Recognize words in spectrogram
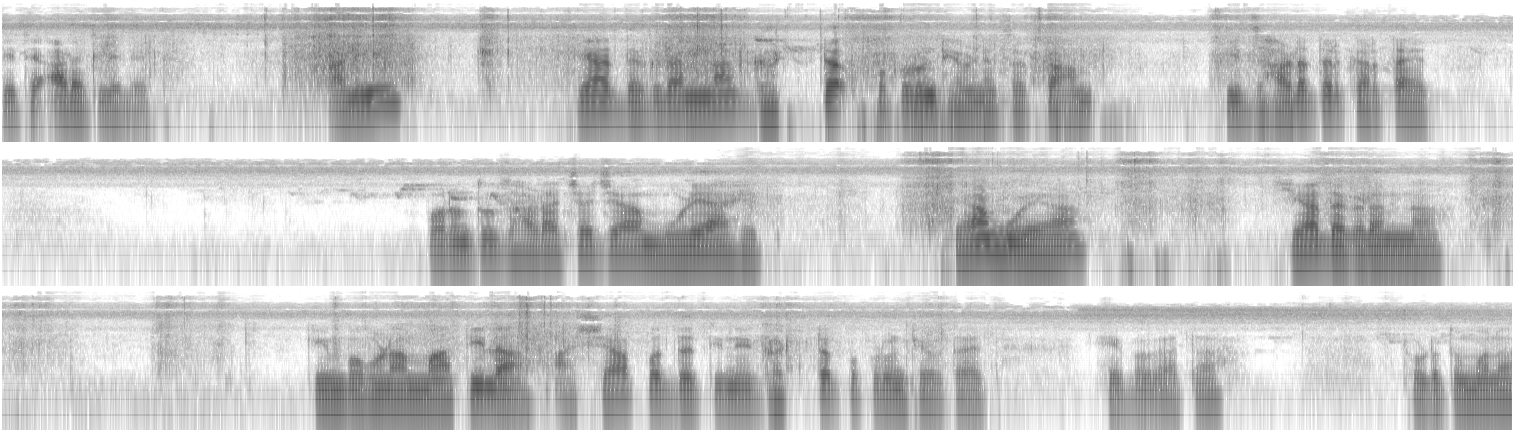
इथे अडकलेले आहेत. आणि या दगडांना घट्ट पकडून ठेवण्याचं काम ही झाडं तर करतायत. परंतु झाडाच्या ज्या मुळ्या आहेत त्या मुळ्या या दगडांना किंबहुना मातीला अशा पद्धतीने घट्ट पकडून ठेवतायत. हे बघा आता. थोडं तुम्हाला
